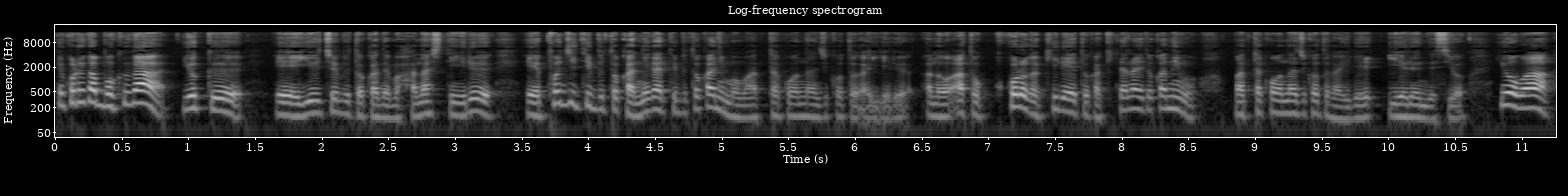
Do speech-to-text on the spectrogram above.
でこれが僕がよく、えー、YouTube とかでも話している、えー、ポジティブとかネガティブとかにも全く同じことが言えるあのあと心が綺麗とか汚いとかにも全く同じことが言えるんですよ。要は、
